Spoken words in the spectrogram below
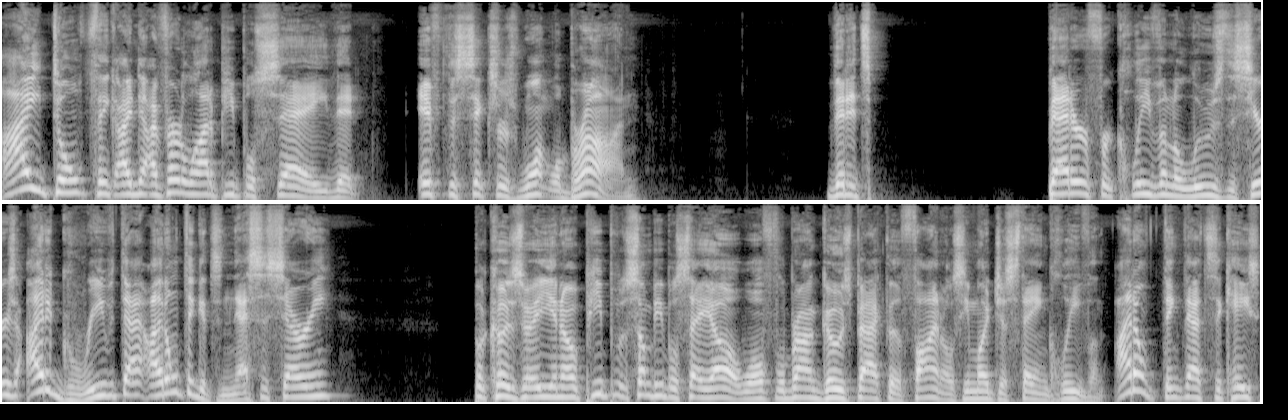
I don't think, I, I've heard a lot of people say that if the Sixers want LeBron, that it's better for Cleveland to lose the series. I'd agree with that. I don't think it's necessary because uh, you know people some people say oh well if lebron goes back to the finals he might just stay in cleveland. I don't think that's the case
